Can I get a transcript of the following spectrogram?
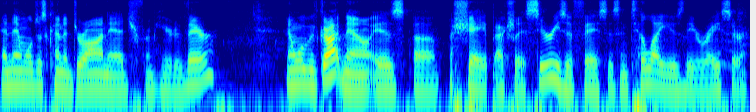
And then we'll just kind of draw an edge from here to there. And what we've got now is uh, a shape, actually a series of faces until I use the eraser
